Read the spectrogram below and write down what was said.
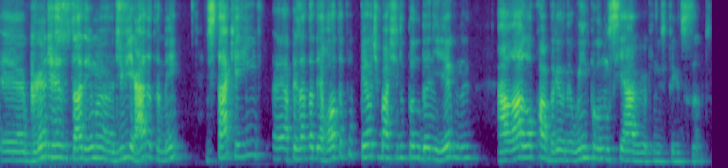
É, grande resultado aí, uma de virada também. Destaque aí, é, apesar da derrota, para o pênalti batido pelo Daniego, né? Alá Louco Abreu, né? O impronunciável aqui no Espírito Santo.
